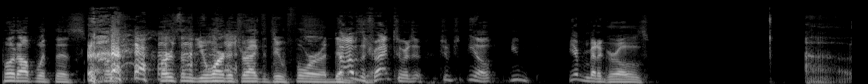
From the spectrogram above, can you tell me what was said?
put up with this person that you weren't attracted to for a no. I was attracted to her. Just, you know, you you ever met a girl who's uh,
